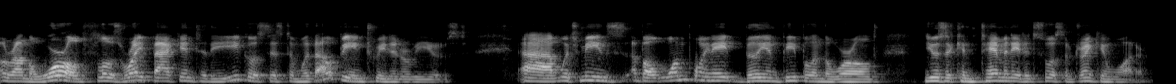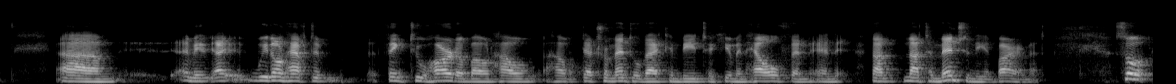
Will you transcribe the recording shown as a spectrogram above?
around the world flows right back into the ecosystem without being treated or reused, uh, which means about 1.8 billion people in the world use a contaminated source of drinking water. Um, I mean, I, we don't have to think too hard about how how detrimental that can be to human health and and not not to mention the environment. So,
